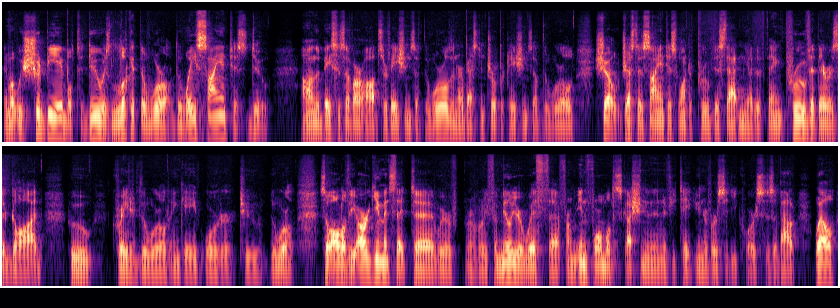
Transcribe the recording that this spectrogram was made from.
then what we should be able to do is look at the world the way scientists do on the basis of our observations of the world and our best interpretations of the world show. Just as scientists want to prove this, that, and the other thing, prove that there is a God who created the world and gave order to the world. So, all of the arguments that uh, we're probably familiar with uh, from informal discussion, and then if you take university courses about, well,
